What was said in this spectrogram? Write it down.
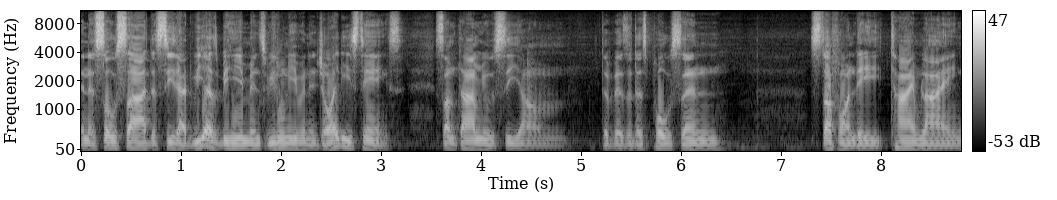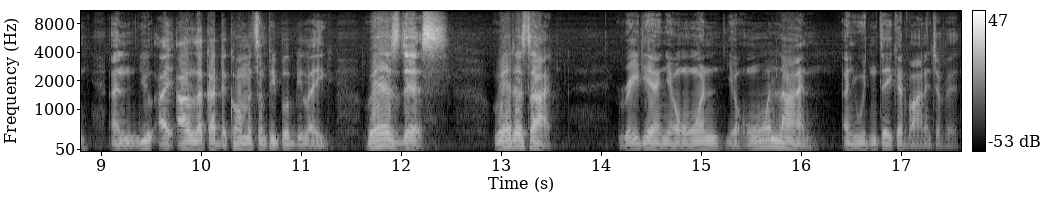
and it's so sad to see that we as Bahamians we don't even enjoy these things. Sometimes you'll see um the visitors posting stuff on the timeline, and you I I'll look at the comments and people be like, "Where's this? Where is that?" Right here in your own your own land, and you wouldn't take advantage of it.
